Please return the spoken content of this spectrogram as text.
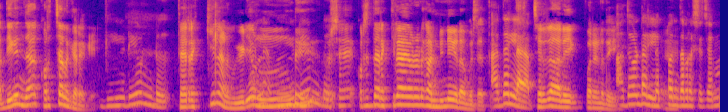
അധികം ഞാൻ കുറച്ച് ആൾക്കാരൊക്കെ. വീഡിയോ ഉണ്ട് തിരക്കിലാണ്. വീഡിയോ ഉണ്ട്. പക്ഷെ കുറച്ച് തിരക്കിലായതുകൊണ്ടാണ് കണ്ടിന്യൂ ചെയ്യാൻ പറ്റാത്തത്. അതല്ല. ചിലർ പറയണതേ. അതുകൊണ്ടല്ല ഇപ്പൊ എന്താ പ്രശ്നം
